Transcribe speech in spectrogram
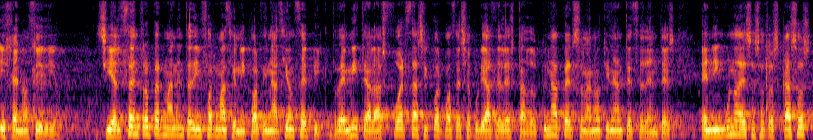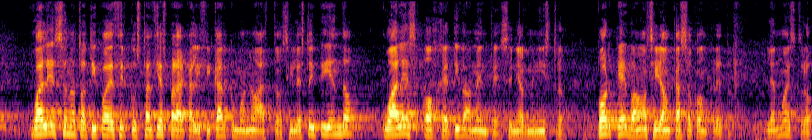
y genocidio. Si el Centro Permanente de Información y Coordinación CEPIC remite a las fuerzas y cuerpos de seguridad del Estado que una persona no tiene antecedentes en ninguno de esos otros casos, ¿cuáles son otro tipo de circunstancias para calificar como no aptos? Y le estoy pidiendo cuáles objetivamente, señor ministro, porque vamos a ir a un caso concreto. Le muestro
